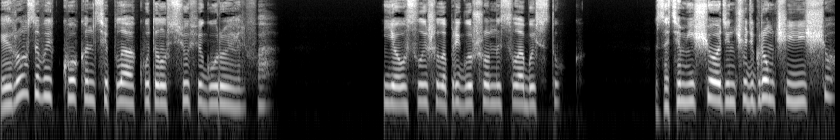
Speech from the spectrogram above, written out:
и розовый кокон тепла окутал всю фигуру эльфа. Я услышала приглушенный слабый стук, Затем еще один чуть громче и еще.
